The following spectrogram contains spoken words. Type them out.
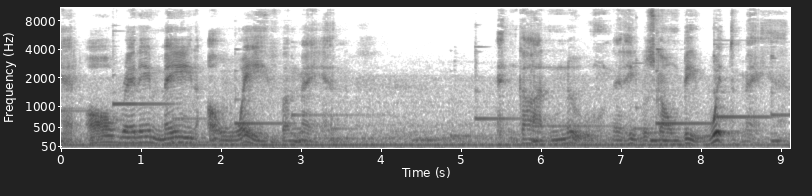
had already made a way for man God knew that he was going to be with man.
